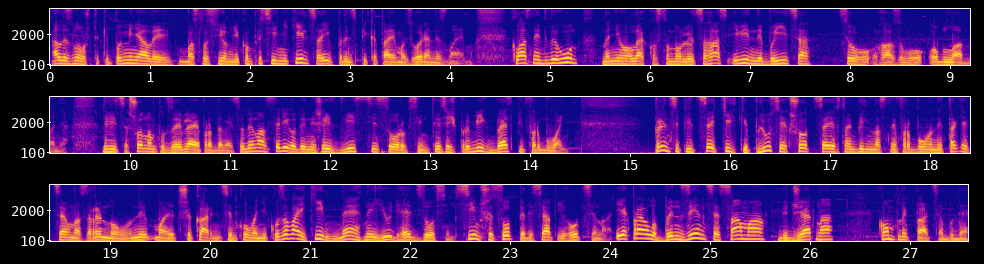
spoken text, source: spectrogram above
Але знову ж таки, поміняли маслосйомні компресійні кільця і, в принципі, катаємось горя, не знаємо. Класний двигун, на нього легко встановлюється газ, і він не боїться. Цього газового обладнання. Дивіться, що нам тут заявляє продавець. 11 рік, 1,6, 247 тисяч пробіг без підфарбувань. В принципі, це тільки плюс, якщо цей автомобіль у нас не фарбований, так як це у нас Рено. Вони мають шикарні цинковані кузова, які не гниють геть зовсім. 7650 його ціна. І, як правило, бензин це сама бюджетна комплектація буде.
